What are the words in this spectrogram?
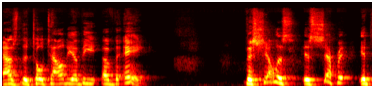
as the totality of the, of the egg. The shell is, is separate. It,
